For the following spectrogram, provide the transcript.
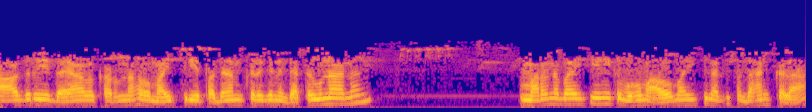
ආදරේ දයාව කරුණාව මෛත්‍රිය පදනම් කරගෙන ගත වුණා නම් මරණ බය කියන එක බොහොම අවමයි කියලා අපි සඳහන් කළා.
